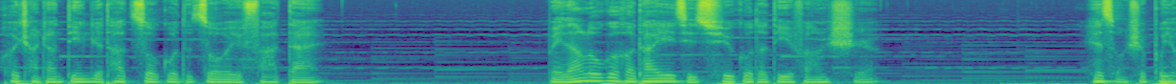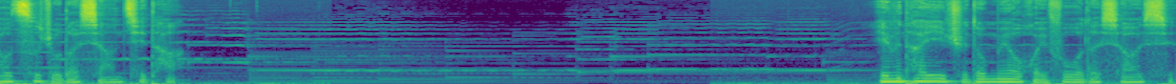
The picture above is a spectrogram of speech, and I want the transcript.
会常常盯着他坐过的座位发呆。每当路过和他一起去过的地方时，也总是不由自主的想起他。因为他一直都没有回复我的消息，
